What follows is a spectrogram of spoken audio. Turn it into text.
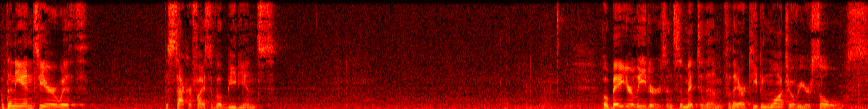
But then he ends here with the sacrifice of obedience. Obey your leaders and submit to them, for they are keeping watch over your souls.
